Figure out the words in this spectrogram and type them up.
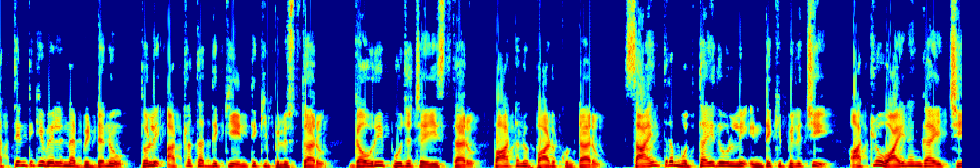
అత్తింటికి వెళ్ళిన బిడ్డను తొలి అట్ల తద్దికి ఇంటికి పిలుస్తారు. గౌరీ పూజ చేయిస్తారు పాటలు పాడుకుంటారు. సాయంత్రం ముత్తైదువుల్ని ఇంటికి పిలిచి అట్లు వాయినంగా ఇచ్చి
